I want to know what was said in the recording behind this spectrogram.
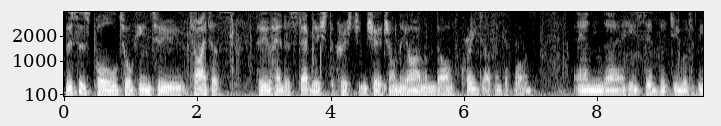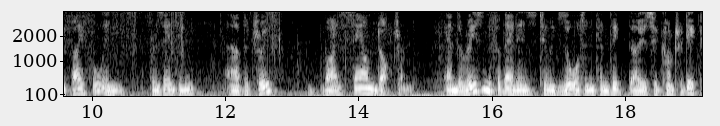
This is Paul talking to Titus, who had established the Christian church on the island of Crete, I think it was. And uh, he said that you were to be faithful in presenting uh, the truth by sound doctrine. And the reason for that is to exhort and convict those who contradict.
